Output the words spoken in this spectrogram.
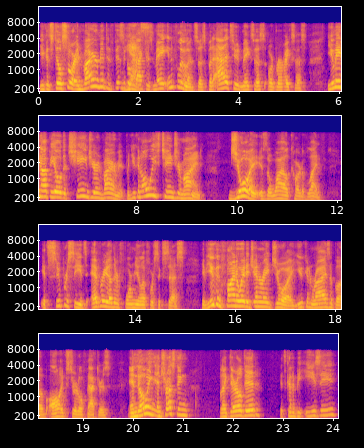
you can still soar. Environment and physical Yes. factors may influence us, but attitude makes us or breaks us. You may not be able to change your environment, but you can always change your mind. Joy is the wild card of life. It supersedes every other formula for success. If you can find a way to generate joy, you can rise above all external factors. And knowing and trusting, like Daryl did, it's going to be easy.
